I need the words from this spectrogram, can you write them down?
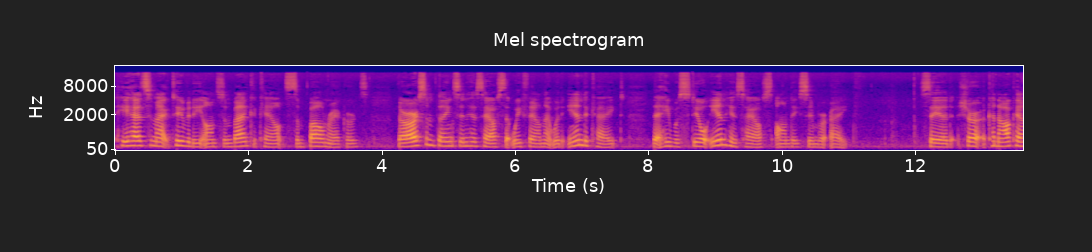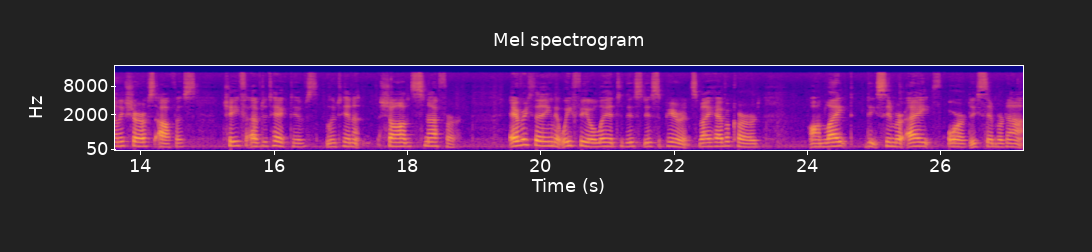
he had some activity on some bank accounts, some phone records, there are some things in his house that we found that would indicate that he was still in his house on December 8th. Said Kanawha County Sheriff's Office Chief of Detectives Lieutenant Sean Snuffer. Everything that we feel led to this disappearance may have occurred on late December 8th or December 9th.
